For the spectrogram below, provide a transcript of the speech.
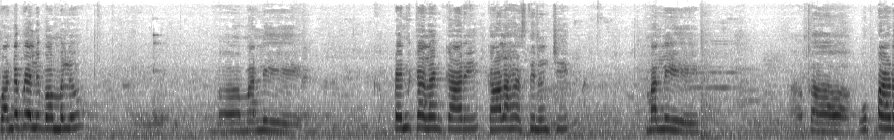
కొండపల్లి బొమ్మలు మళ్ళీ పెన్ కలంకారి కాళహస్తి నుంచి మళ్ళీ ఉప్పాడ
